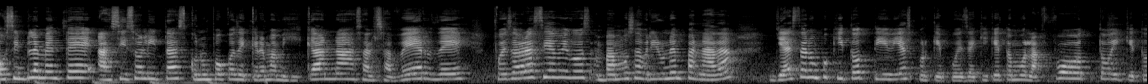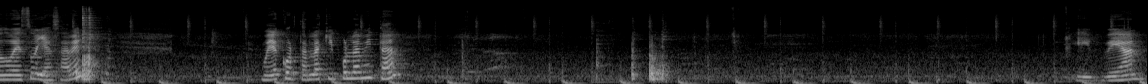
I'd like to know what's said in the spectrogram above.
o simplemente así solitas con un poco de crema mexicana, salsa verde. Pues ahora sí amigos, vamos a abrir una empanada. Ya están un poquito tibias porque pues de aquí que tomo la foto y que todo eso, ya saben. Voy a cortarla aquí por la mitad. Y vean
